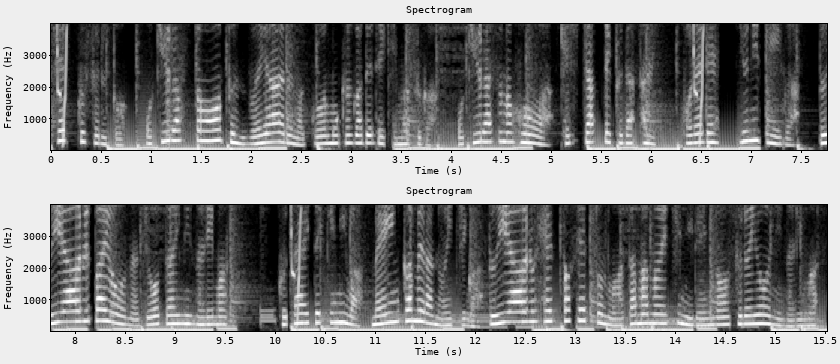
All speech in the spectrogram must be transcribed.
チェックすると、オキュラスとオープン VR の項目が出てきますが、 Oculus の方は消しちゃってください。これで、Unity が VR 対応な状態になります。具体的にはメインカメラの位置が VR ヘッドセットの頭の位置に連動するようになります。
